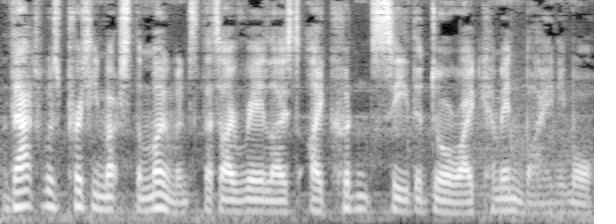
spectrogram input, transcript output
that was pretty much the moment that I realised I couldn't see the door I'd come in by anymore.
